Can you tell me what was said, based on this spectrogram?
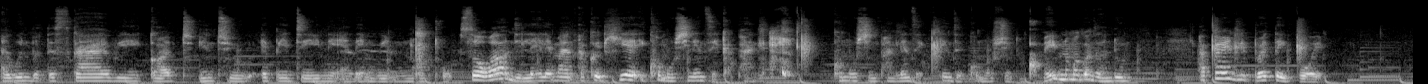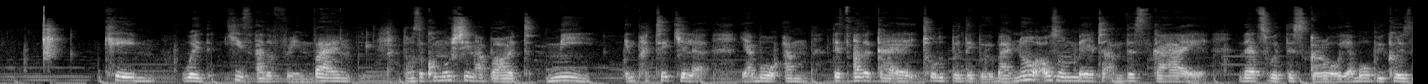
i went with this guy. We got into a bedini and then we knocked off. So while ndilele man i could hear a commotion enzeka phandle commotion phandle enzeka commotion. Maybe noma kwenzeka ntoni apparently birthday boy came with his other friend. Fine there was a commotion about me in particular. Yabo um this other guy told the birthday boy but no also better i'm this guy that's with this girl. Yabo because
